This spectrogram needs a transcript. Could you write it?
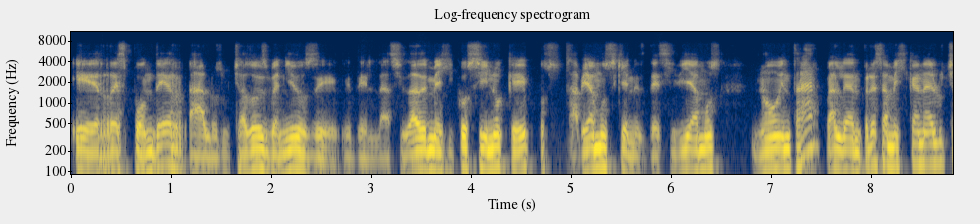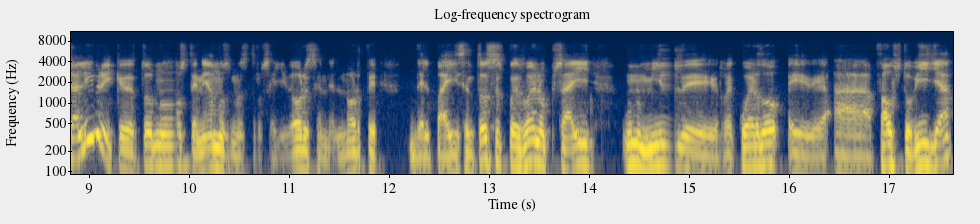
eh, responder a los luchadores venidos de, de, la Ciudad de México, sino que pues sabíamos quienes decidíamos no entrar a la empresa mexicana de lucha libre y que de todos modos teníamos nuestros seguidores en el norte del país. Entonces, pues bueno, pues ahí un humilde recuerdo eh, a Fausto Villa,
